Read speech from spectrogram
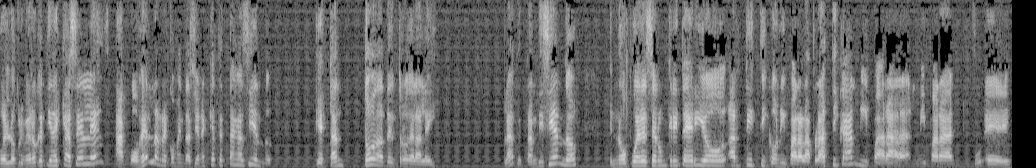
pues lo primero que tienes que hacerle es acoger las recomendaciones que te están haciendo, que están todas dentro de la ley. ¿verdad? Te están diciendo no puede ser un criterio artístico ni para la plástica ni para ni para eh,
